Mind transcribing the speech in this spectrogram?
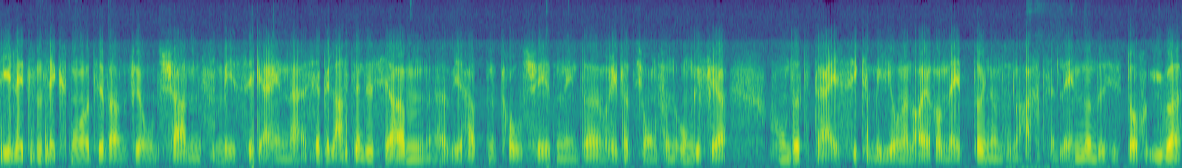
die letzten sechs Monate waren für uns schadensmäßig ein äh, sehr belastendes Jahr. Äh, wir hatten Großschäden in der Relation von ungefähr 130 Millionen Euro netto in unseren 18 Ländern. Das ist doch über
